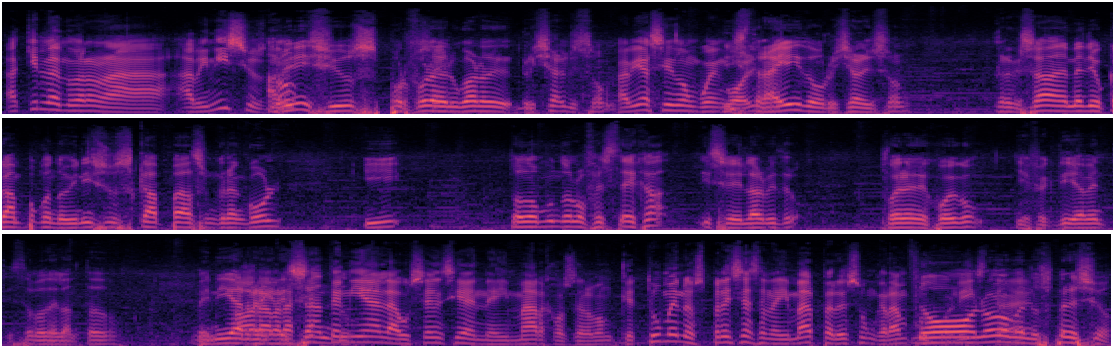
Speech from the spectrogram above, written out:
Aquí le anularon a, a Vinicius, A ¿no? Vinicius por fuera Sí. del lugar de Richarlison. Había sido un buen gol. Distraído Richarlison. Regresaba de medio campo cuando Vinicius escapa, hace un gran gol y todo el mundo lo festeja. Dice el árbitro, fuera de juego y efectivamente estaba adelantado. Venía Ahora, Brasil tenía la ausencia de Neymar, José Ramón, que tú menosprecias a Neymar, pero es un gran No, futbolista. no lo ¿eh? menosprecio.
